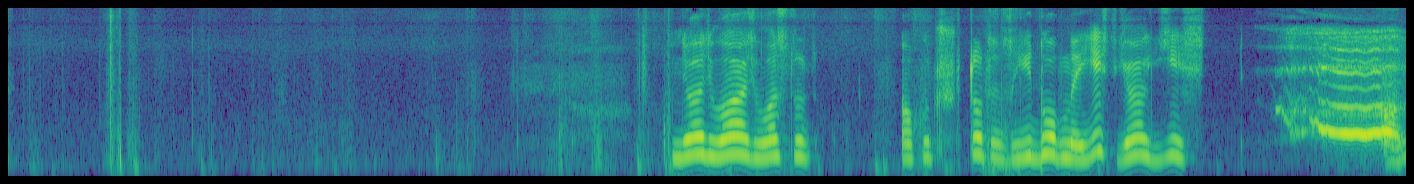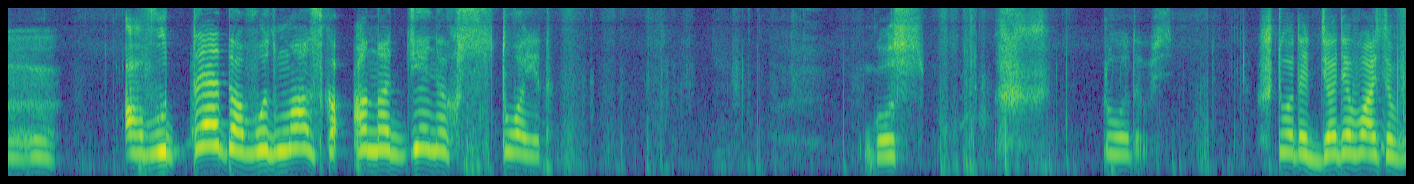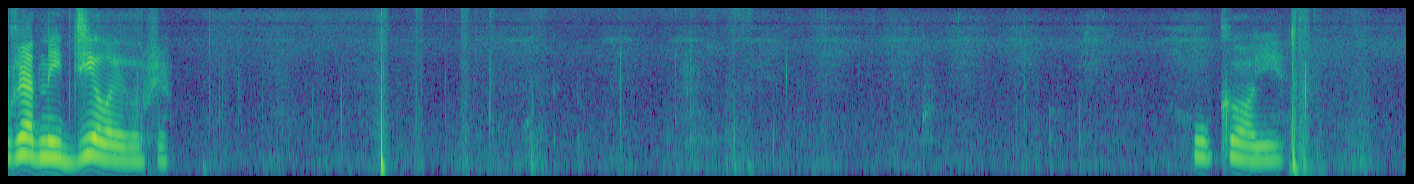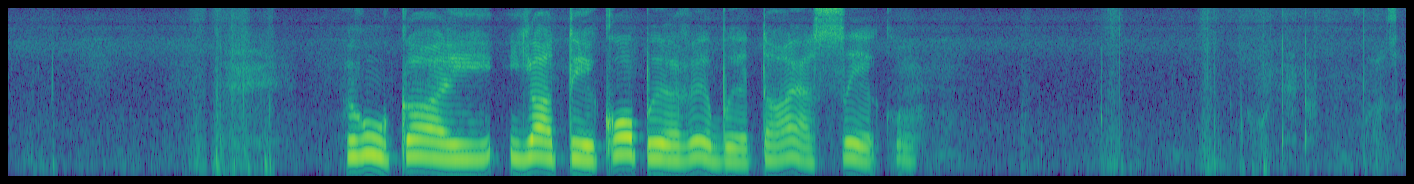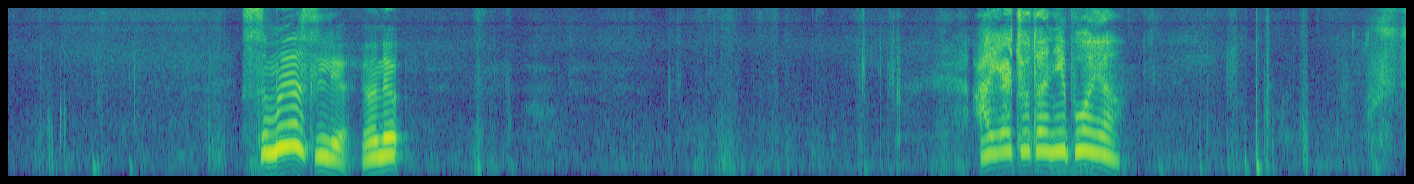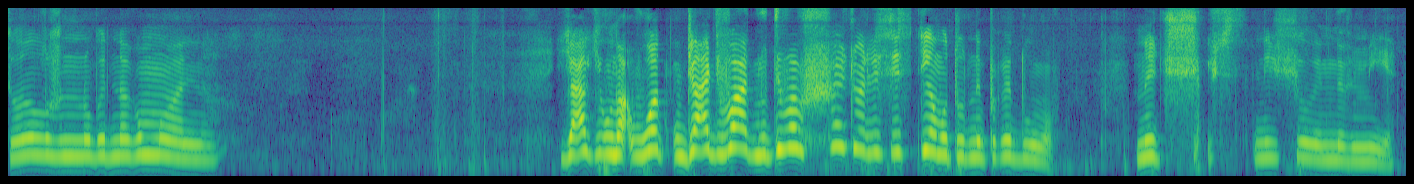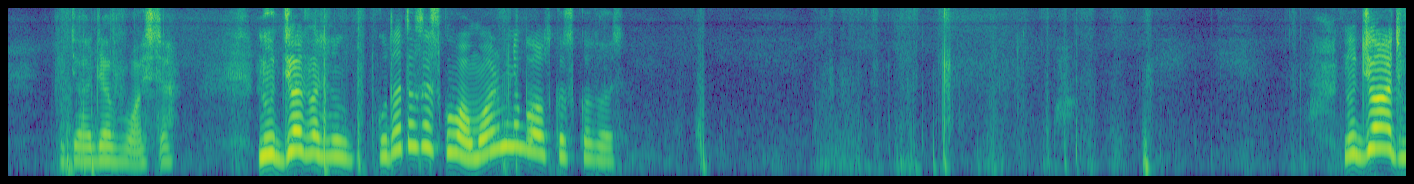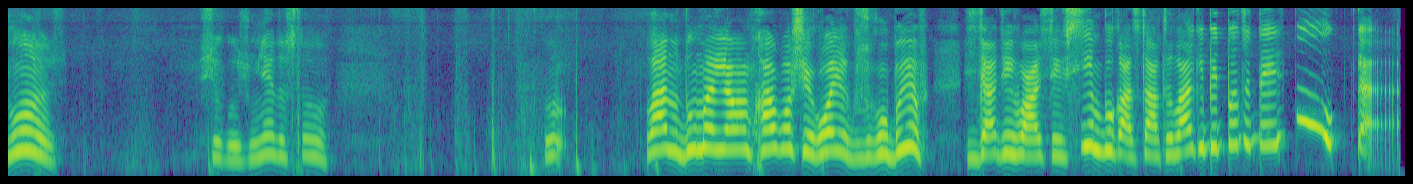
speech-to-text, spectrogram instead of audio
Дядя Вася, у вас тут а хоть что-то съедобное есть? Я есть. А вот это вот маска, она денег стоит. Господи, что-то, что-то дядя Вася вредный делает вообще. Гукає. Гукай, я копи риби та сику. В смысле? Я не... А я что-то не понял. Все должно быть нормально. Як у нас... Вот, дядь Вад, ну ти вообще что ли систему тут не придумав? Ніч... Нічого він не вміє, дядя Вася. Ну, дядь Вася, ну куди ти все сховав? Можеш мені, будь ласка, сказати? Ну, дядь Вась! Короче, мне достало. Ну, Ладно, думаю, я вам хороший ролик зробив з дядей Васі. Всім пока, ставте лайки, підписуйтесь. Пока!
